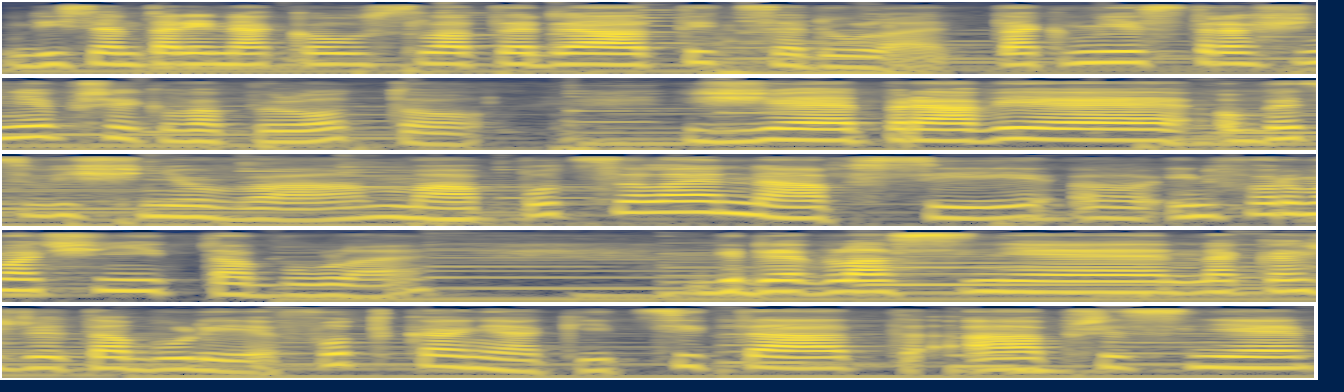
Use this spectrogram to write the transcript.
když jsem tady nakousla teda ty cedule, tak mě strašně překvapilo to, že právě obec Višňová má po celé návsi uh, informační tabule, kde vlastně na každé tabuli je fotka, nějaký citát a přesně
